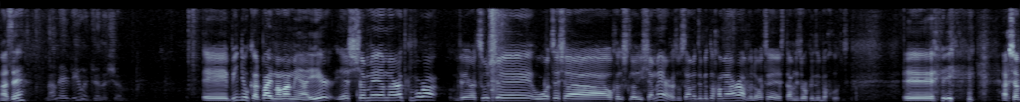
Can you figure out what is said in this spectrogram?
מה זה? למה הביאו את זה לשם? אה, בדיוק אלפיים אמה מהעיר, יש שם אה, מערת קבורה, ורצו שהוא רוצה שהאוכל שלו יישמר, אז הוא שם את זה בתוך המערה ולא רוצה סתם לזרוק את זה בחוץ. אה, עכשיו,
